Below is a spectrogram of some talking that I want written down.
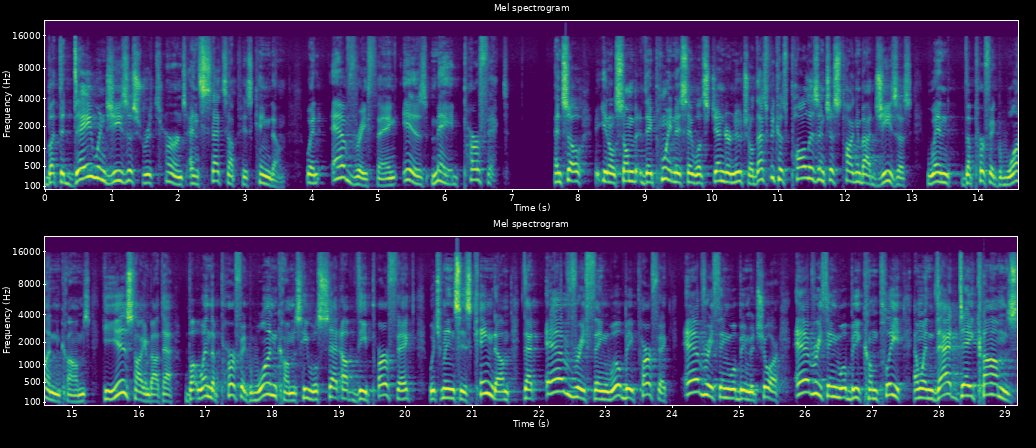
but the day when Jesus returns and sets up his kingdom, when everything is made perfect. And so, you know, some they point and they say, well, it's gender neutral. That's because Paul isn't just talking about Jesus when the perfect one comes. He is talking about that. But when the perfect one comes, he will set up the perfect, which means his kingdom, that everything will be perfect, everything will be mature, everything will be complete. And when that day comes,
